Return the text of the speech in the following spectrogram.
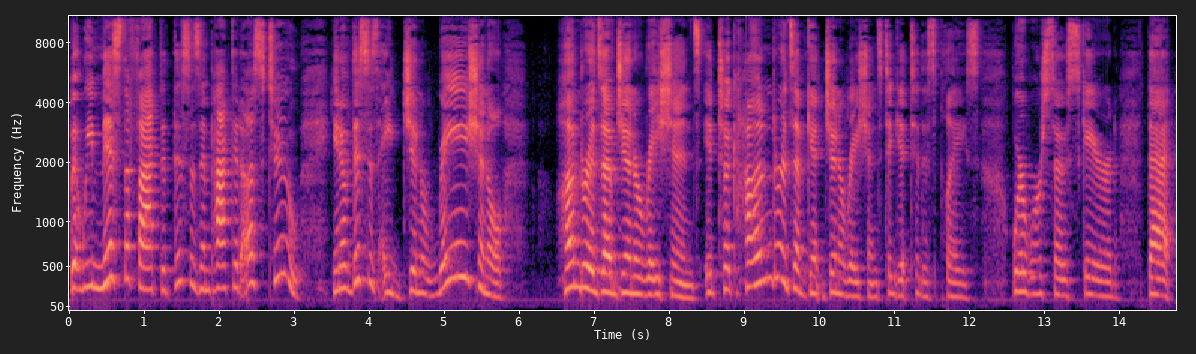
but we miss the fact that this has impacted us too. You know, this is a generational, hundreds of generations. It took hundreds of generations to get to this place where we're so scared that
